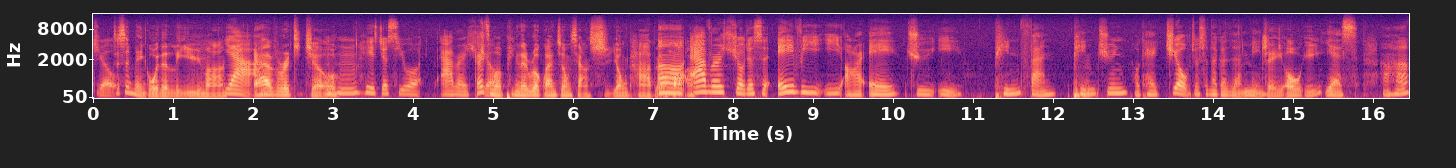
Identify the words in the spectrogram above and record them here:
Joe。这是美国的俚语吗？Yeah，average Joe。嗯哼，he's just your average。该怎么拼呢？如果观众想使用它的话，average Joe 就是 A V E R A G E，平凡。平均，OK，Joe、okay? 就是那个人名，J O E，Yes，啊哈，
